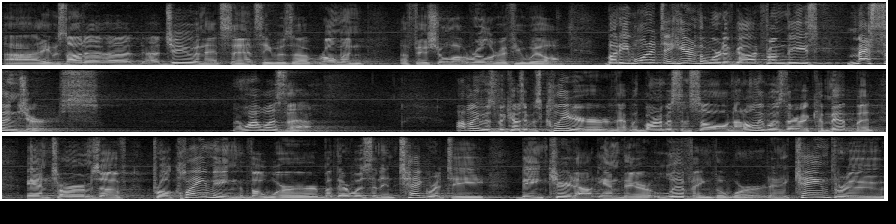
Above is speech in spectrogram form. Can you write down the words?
Uh, he was not a, a, a Jew in that sense. He was a Roman official, a ruler, if you will but he wanted to hear the word of God from these messengers. Now, why was that? I believe it was because it was clear that with Barnabas and Saul, not only was there a commitment in terms of proclaiming the word, but there was an integrity being carried out in their living the word. And it came through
